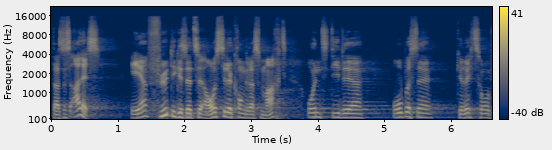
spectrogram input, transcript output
Das ist alles. Er führt die Gesetze aus, die der Kongress macht und die der oberste Gerichtshof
